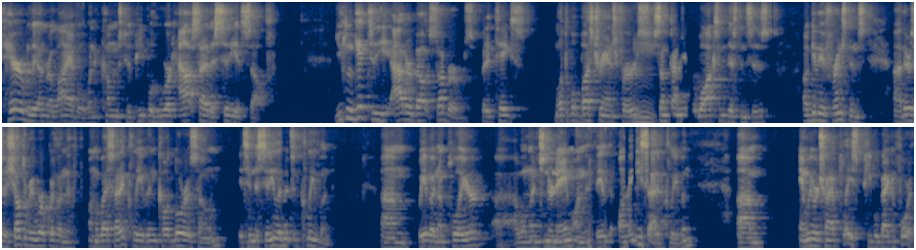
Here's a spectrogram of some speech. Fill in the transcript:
terribly unreliable when it comes to people who work outside of the city itself. You can get to the outer belt suburbs, but it takes multiple bus transfers. Mm. Sometimes you have to walk some distances. I'll give you, for instance, uh, there's a shelter we work with on the on the west side of Cleveland called Laura's Home. It's in the city limits of Cleveland. Um, we have an employer, uh, I won't mention their name, on the on the east side of Cleveland, um, and we were trying to place people back and forth.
